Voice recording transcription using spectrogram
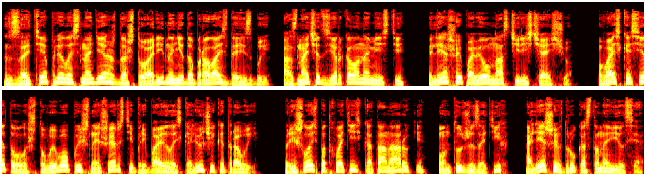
Затеплилась надежда, что Арина не добралась до избы, а значит зеркало на месте. Леший повел нас через чащу. Васька сетовал, что в его пышной шерсти прибавилось колючек и травы. Пришлось подхватить кота на руки, он тут же затих, а леший вдруг остановился.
